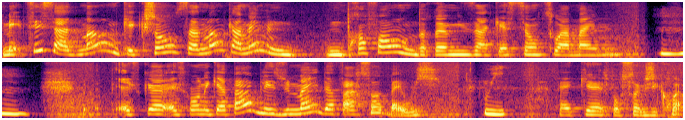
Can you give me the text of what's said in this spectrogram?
Mais tu sais, ça demande quelque chose, ça demande quand même une, une profonde remise en question de soi-même. Est-ce que est-ce qu'on est capable, les humains, de faire ça? Ben oui. Oui. Fait que c'est pour ça que j'y crois.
